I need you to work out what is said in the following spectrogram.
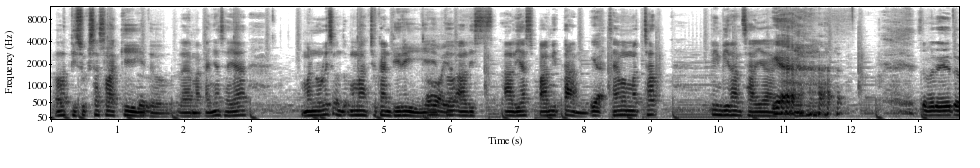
lebih sukses lagi yeah. gitu nah makanya saya menulis untuk memajukan diri oh, yaitu yeah. alias alias pamitan yeah. saya memecat pimpinan saya yeah. gitu. seperti itu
